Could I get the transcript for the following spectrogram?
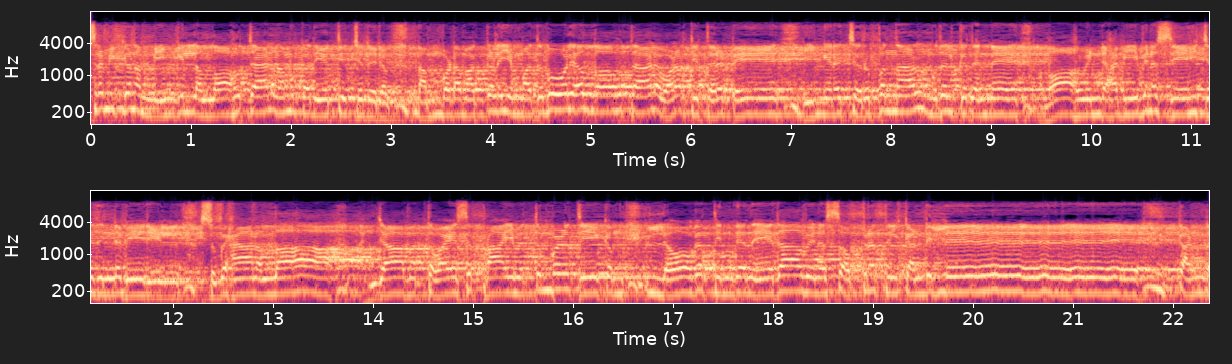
പരിശ്രമിക്കണം എങ്കിൽ അള്ളാഹുത്താല നമുക്കത് എത്തിച്ചു തരും. നമ്മുടെ മക്കളെയും അതുപോലെ അള്ളാഹുത്താല വളർത്തി തരട്ടെ. ഇങ്ങനെ ചെറുപ്പം നാൾ മുതൽക്ക് തന്നെ അള്ളാഹുവിന്റെ ഹബീബിനെ സ്നേഹിച്ചതിന്റെ പേരിൽ സുബാൻ അഞ്ചാമത്തെ വയസ്സ് പ്രായം എത്തുമ്പോഴത്തേക്കും ലോകത്തിന്റെ നേതാവിനെ സ്വപ്നത്തിൽ കണ്ടില്ലേ? കണ്ട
